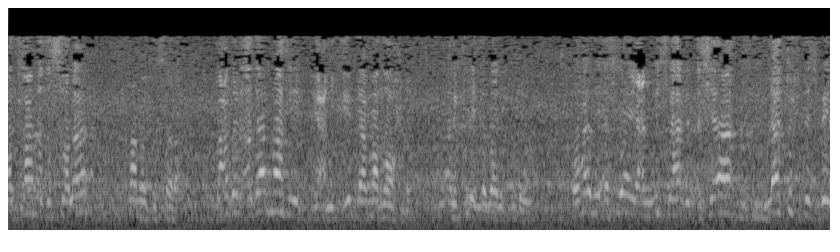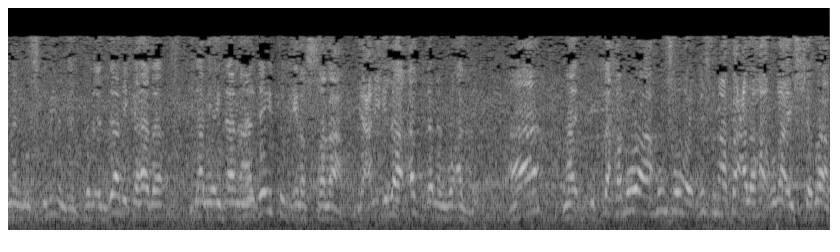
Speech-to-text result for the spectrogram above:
قد قامت الصلاة قامت الصلاة. بعد الأذان ما في يعني إلا مرة واحدة. المالكية كذلك كذلك وهذه أشياء يعني مثل هذه الأشياء لا تحدث بين المسلمين فلذلك هذا قال إذا ناديتم إلى الصلاة يعني اذا أذن المؤذن. ها؟ اتخذوها هزوا مثل ما فعل هؤلاء الشباب.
